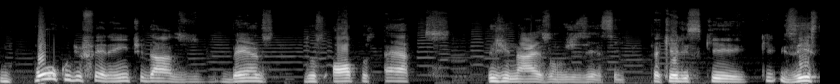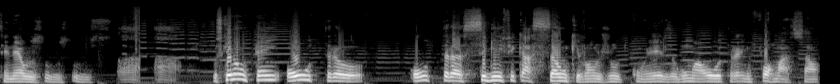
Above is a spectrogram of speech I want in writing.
um pouco diferente das bands dos Opus X originais, vamos dizer assim, que aqueles que, que existem, né, os, os, os, os que não têm outra, outra significação que vão junto com eles, alguma outra informação,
